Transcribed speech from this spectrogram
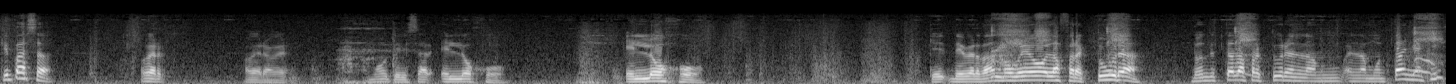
¿Qué pasa? A ver. A ver, a ver. Vamos a utilizar el ojo. El ojo. Que de verdad no veo la fractura. ¿Dónde está la fractura? ¿En la, en la montaña aquí?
